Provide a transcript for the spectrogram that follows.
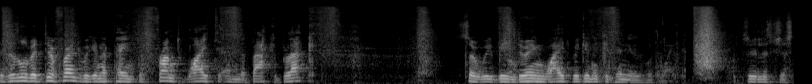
It's a little bit different. We're going to paint the front white and the back black. So we've been doing white. We're going to continue with white. So let's just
